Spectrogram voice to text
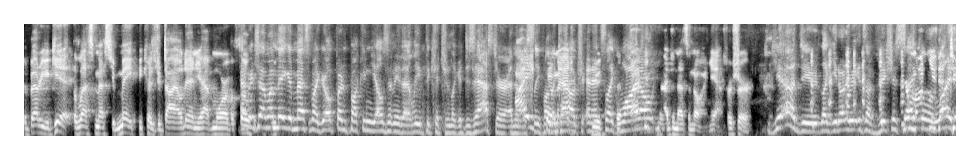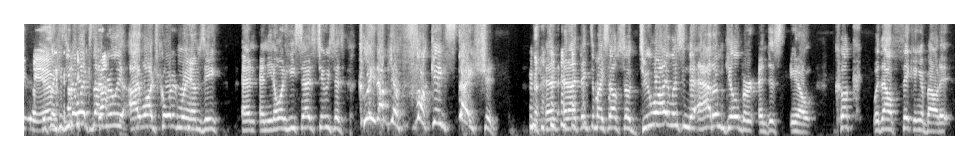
the better you get, the less mess you make because you're dialed in. You have more of a Every time I make a mess, my girlfriend fucking yells at me that I leave the kitchen like a disaster, and then I, I sleep on the couch. And it's like, why don't? imagine that's annoying? Yeah, for sure. Yeah, dude. Like, you know what I mean? It's a vicious cycle in life. 2 It's like, because you know what? Because I really, I watch Gordon Ramsay, and and you know what he says too? He says, "Clean up your fucking station." and and I think to myself, so do I listen to Adam Gilbert and just you know cook without thinking about it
